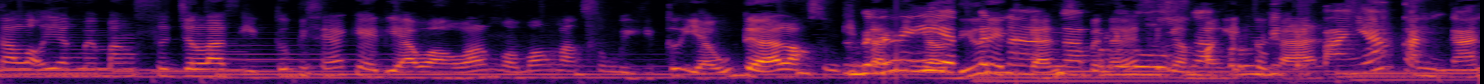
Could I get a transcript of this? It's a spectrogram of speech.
kalau yang memang sejelas itu biasanya kayak di awal-awal ngomong langsung begitu ya udah langsung kita sebenarnya tinggal iya, delete kan. sebenarnya segampang itu kan. dipertanyakan kan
